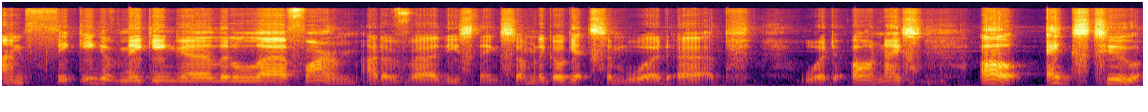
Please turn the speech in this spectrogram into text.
I'm thinking of making a little uh, farm out of uh, these things, so I'm gonna go get some wood. Uh, pff, wood. Oh, nice. Oh, eggs too.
